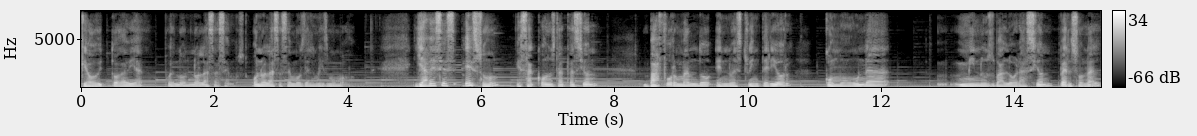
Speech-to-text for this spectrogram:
que hoy todavía pues no, no las hacemos o no las hacemos del mismo modo. Y a veces eso, esa constatación, va formando en nuestro interior como una minusvaloración personal,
